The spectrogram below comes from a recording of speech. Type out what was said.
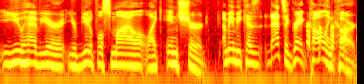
you have your your beautiful smile like insured. I mean, because that's a great calling card.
